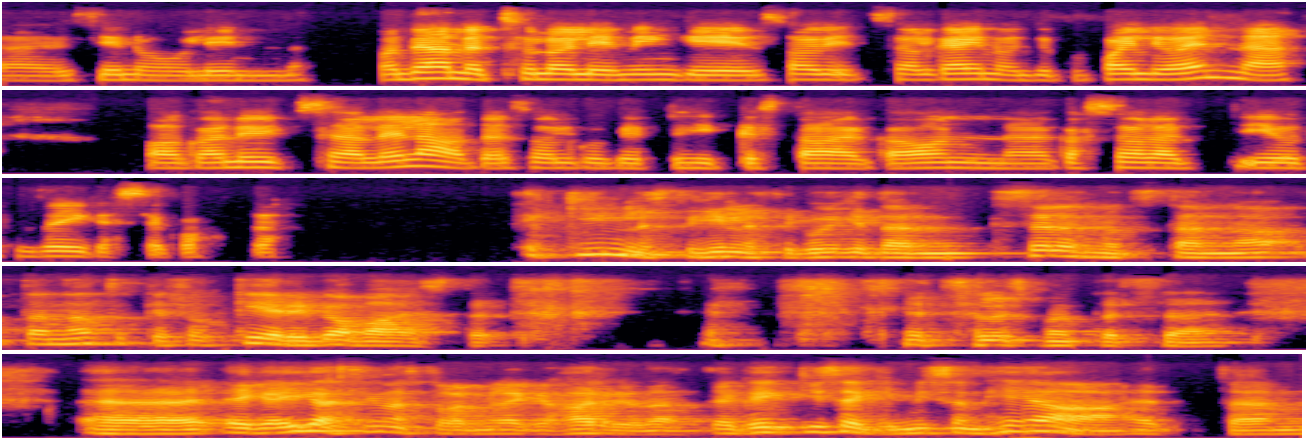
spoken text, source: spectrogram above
äh, sinu linn? ma tean, et sul oli mingi, sa olid seal käinud juba palju enne, aga nüüd seal elades, olgugi et lühikest aega on, kas sa oled jõudnud õigesse kohta? kindlasti, kindlasti, kuigi ta on selles mõttes, ta on, ta on natuke šokeeriv ka vahest, et, et selles mõttes äh, ega igast linnast tuleb millegagi harjuda ja kõik isegi, mis on hea, et ähm,,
